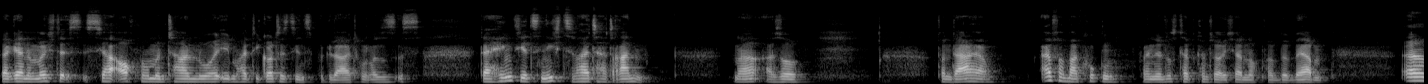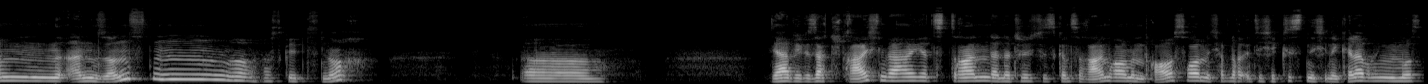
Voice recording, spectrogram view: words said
wer gerne möchte, es ist ja auch momentan nur eben halt die Gottesdienstbegleitung, also es ist, da hängt jetzt nichts weiter dran. Na, also von daher einfach mal gucken. Wenn ihr Lust habt, könnt ihr euch ja noch mal bewerben. Ähm, ansonsten, was gibt's noch? Äh, ja, wie gesagt, Streichen war jetzt dran. Dann natürlich das ganze Reinräumen und Rausräumen. Ich habe noch etliche Kisten, die ich in den Keller bringen muss.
